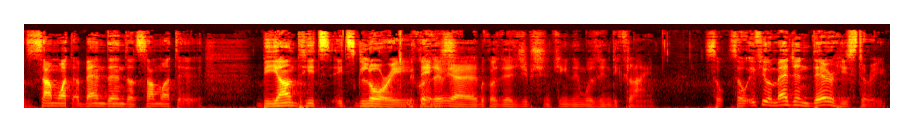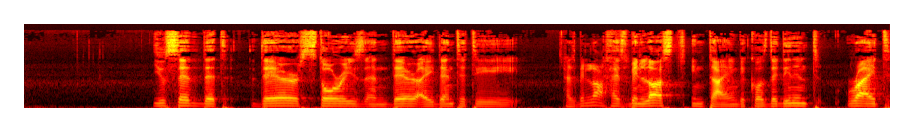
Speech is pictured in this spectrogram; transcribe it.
somewhat abandoned or somewhat uh, beyond its its glory because the, yeah, because the Egyptian kingdom was in decline. So so if you imagine their history, you said that their stories and their identity Has been lost. has been lost in time because they didn't write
